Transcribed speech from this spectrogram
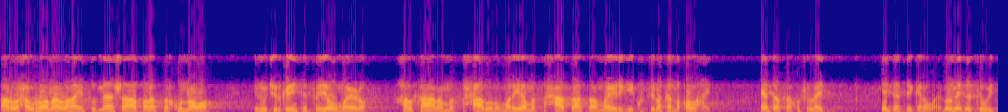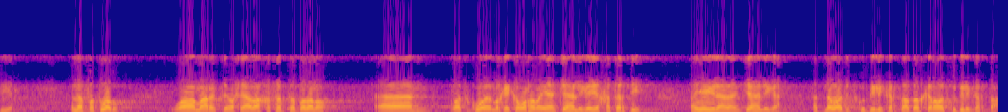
aruuxa u roonaan lahaa intuu meeshaa balastar ku nabo inuu jidhka inta fayow maydho halkaana masaxaad unu mariyo masaxaadaasaa maydhigii kusibo ka noqon lahayd. Intaasaa ku filayd intaasay garan waay bal may dadka weydiiya. Ila fatwadu waa maaragtay waxyaabaha khatarta badanoo waa kuwa markay ka warramayaan jahliga iyo khatartiisa ayay yidhahdaan jahliga adna waad isku dili kartaa dadkana waad isku dili kartaa.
